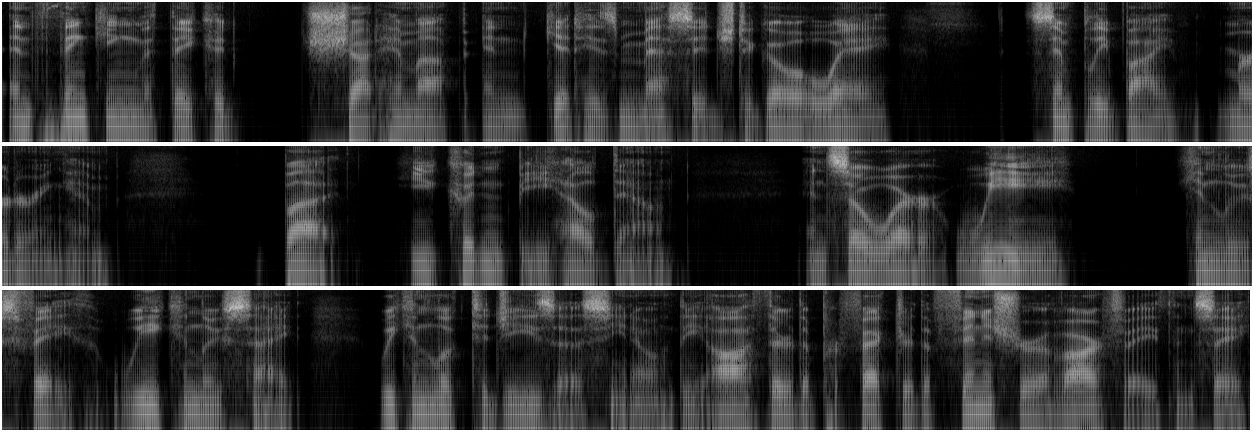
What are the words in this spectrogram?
and thinking that they could shut him up and get his message to go away. simply by murdering him. But he couldn't be held down. And so, where we can lose faith, we can lose sight, we can look to Jesus, you know, the author, the perfecter, the finisher of our faith, and say,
